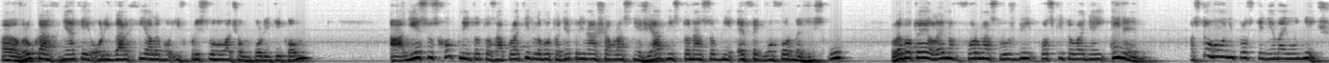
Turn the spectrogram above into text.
v rukách nejakej oligarchy alebo ich prisluhovačom politikom a nie sú schopní toto zaplatiť, lebo to neprináša vlastne žiadny stonásobný efekt vo forme zisku, lebo to je len forma služby poskytovania inému. A z toho oni proste nemajú nič.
